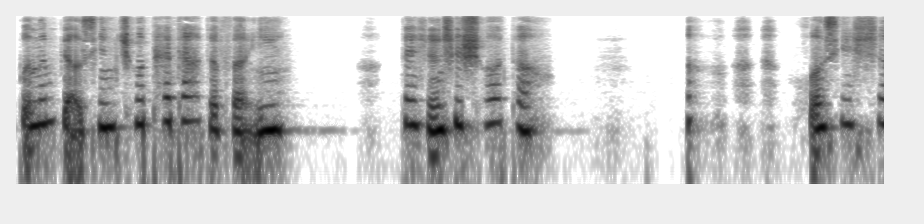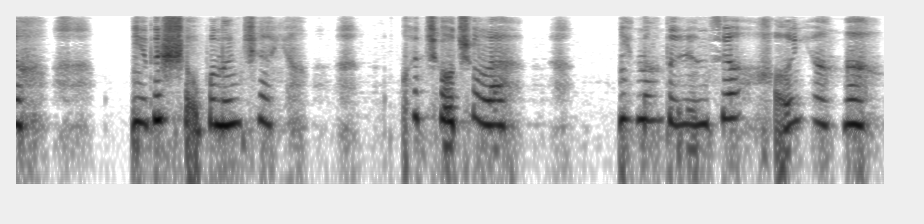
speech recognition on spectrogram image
不能表现出太大的反应，但仍是说道：“黄先生，你的手不能这样，快抽出来。”你弄得人家好痒啊！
